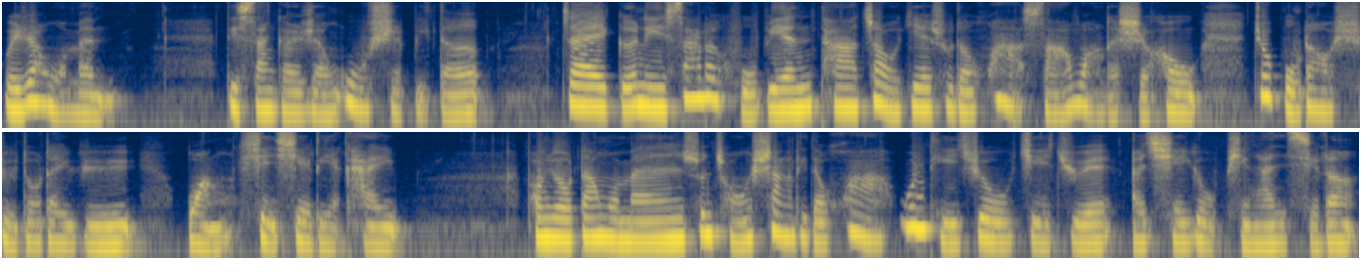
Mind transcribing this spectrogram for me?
围绕我们。第三个人物是彼得。在格尼沙勒湖边，他照耶稣的话撒网的时候，就捕到许多的鱼，网险些裂开。朋友，当我们顺从上帝的话，问题就解决，而且又平安喜乐。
